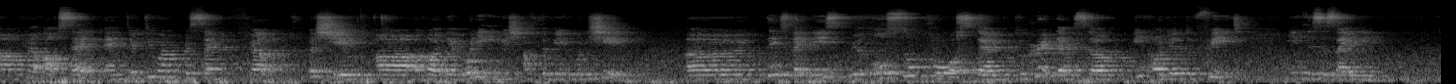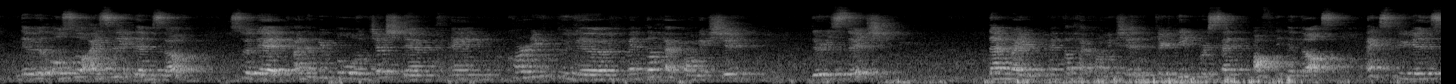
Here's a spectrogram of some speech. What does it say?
uh, felt upset and 31% felt ashamed uh, about their body image after being body shamed. Uh, things like this will also provoke them to hurt themselves in order to fit in the society. They will also isolate themselves so that other people won't judge them. And according to the Mental Health Foundation, the research done by Mental Health Foundation, 13% of the adults experience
